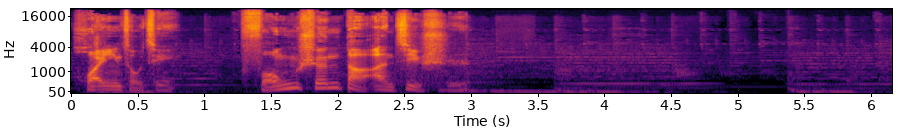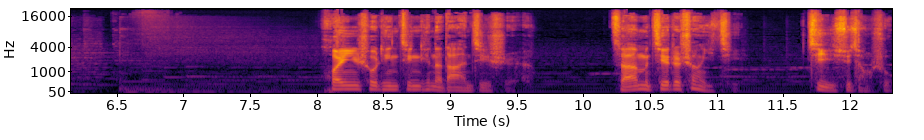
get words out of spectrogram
欢迎走进《逢申大案纪实》。欢迎收听今天的大案纪实，咱们接着上一集继续讲述。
